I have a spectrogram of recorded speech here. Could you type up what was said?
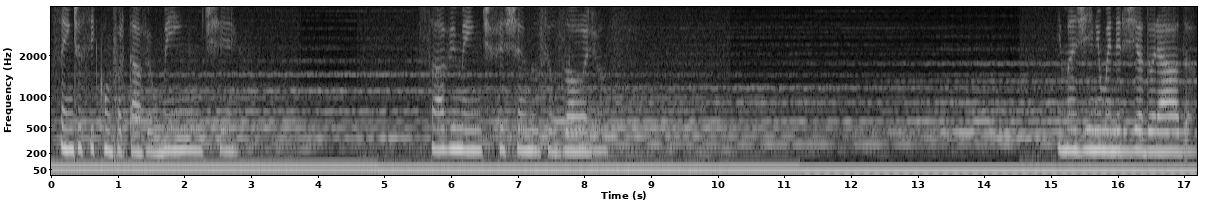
Sente-se confortavelmente. Suavemente fechando os seus olhos. Imagine uma energia dourada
